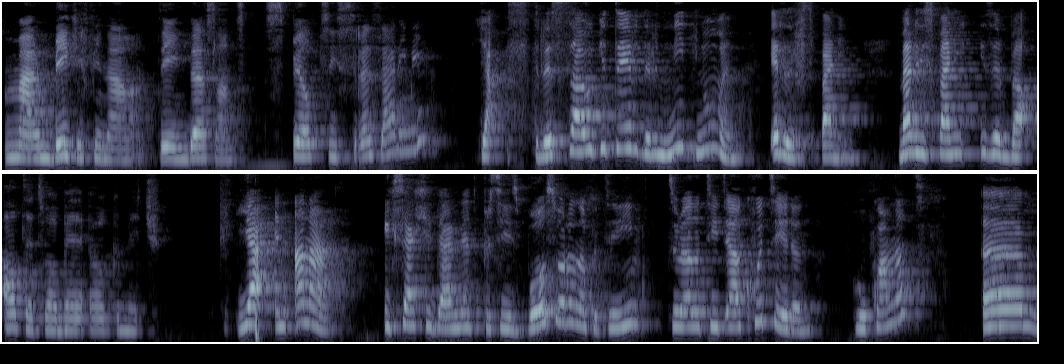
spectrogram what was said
maar een bekerfinale tegen Duitsland. Speelt die stress daarin mee? Ja, stress zou ik het eerder niet noemen. Eerder spanning. Maar die spanning is er wel altijd wel bij elke match. Ja, en Anna, ik zag je daar net precies boos worden op het team, terwijl het het eigenlijk goed deden. Hoe kwam dat? Ehm,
